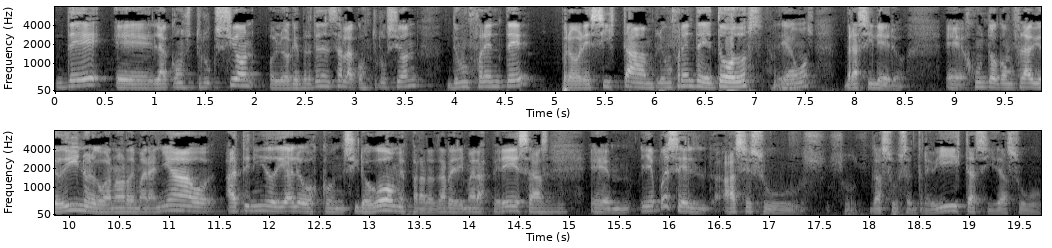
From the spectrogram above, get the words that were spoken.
de eh, la construcción, o lo que pretende ser la construcción, de un frente progresista amplio, un frente de todos, digamos, brasilero. Eh, junto con Flavio Dino, el gobernador de Maranhão, ha tenido diálogos con Ciro Gómez para tratar de limar asperezas, eh, y después él hace sus, sus- da sus entrevistas y da su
